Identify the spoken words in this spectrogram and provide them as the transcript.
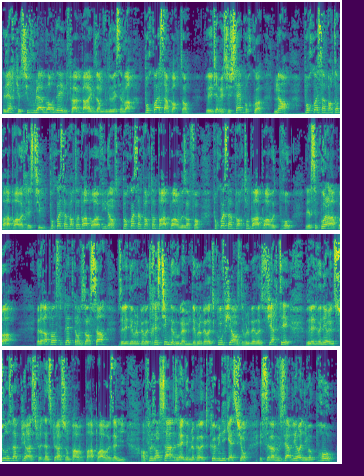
C'est-à-dire que si vous voulez aborder une femme, par exemple, vous devez savoir pourquoi c'est important. Vous allez dire, mais je sais pourquoi. Non. Pourquoi c'est important par rapport à votre estime? Pourquoi c'est important par rapport à vos finances? Pourquoi c'est important par rapport à vos enfants? Pourquoi c'est important par rapport à votre pro? C'est-à-dire, c'est quoi le rapport? Ben, Le rapport, c'est peut-être qu'en faisant ça, vous allez développer votre estime de vous-même, développer votre confiance, développer votre fierté. Vous allez devenir une source d'inspiration par, par rapport à vos amis. En faisant ça, vous allez développer votre communication. Et ça va vous servir au niveau pro.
